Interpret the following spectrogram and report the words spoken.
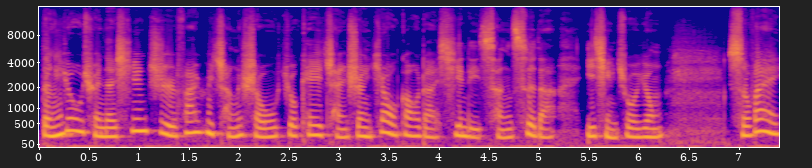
等幼犬的心智发育成熟，就可以产生较高的心理层次的移情作用。此外，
